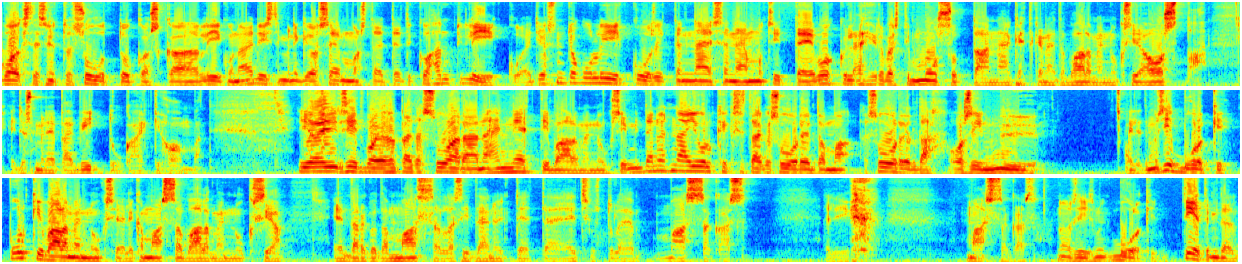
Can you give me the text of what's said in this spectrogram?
voiko tässä nyt suuttua, koska liikunnan edistäminenkin on semmoista, että kunhan nyt liikkuu. Että jos nyt joku liikkuu sitten näissä näin, mutta sitten ei voi kyllä hirveästi mussuttaa nämä, ketkä näitä valmennuksia ostaa. Että jos menee päin vittuu kaikki hommat. Ja siitä voi hypätä suoraan näihin nettivalmennuksiin, mitä nyt nämä julkikset aika suurilta osin myy. Eli tämmöisiä bulkki, bulkkivalmennuksia, eli massavalmennuksia. En tarkoita massalla sitä nyt, että etsus tulee massakas. Eli massakas. No siis nyt bulkki. Tiedätte, mitä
